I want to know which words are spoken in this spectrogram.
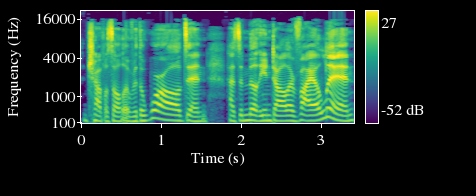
and travels all over the world and has a million dollar violin.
